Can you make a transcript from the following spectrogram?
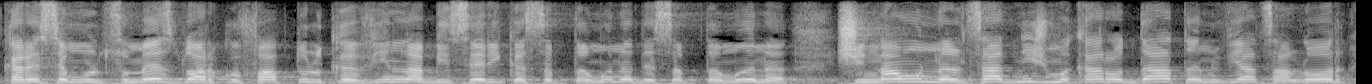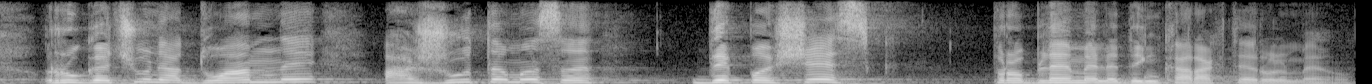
care se mulțumesc doar cu faptul că vin la biserică săptămână de săptămână și n-au înălțat nici măcar o dată în viața lor rugăciunea, Doamne, ajută-mă să depășesc problemele din caracterul meu.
